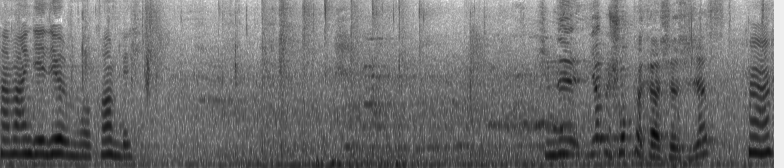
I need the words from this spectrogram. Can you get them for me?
Hemen geliyorum Volkan Bey. Şimdi ya bir şokla karşılaşacağız Hı.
